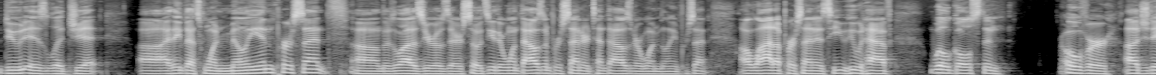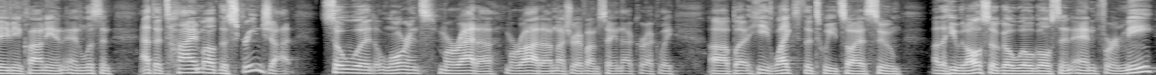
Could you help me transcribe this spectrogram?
Dude is legit. Uh, I think that's one million percent. Um, there's a lot of zeros there, so it's either one thousand percent or ten thousand or one million percent. A lot of percent is he, he would have Will Gholston over uh, Jadeveon Clowney. And, and listen, at the time of the screenshot, so would Lawrence Murata. Murata, I'm not sure if I'm saying that correctly, uh, but he liked the tweet, so I assume uh, that he would also go Will Gholston. And for me,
